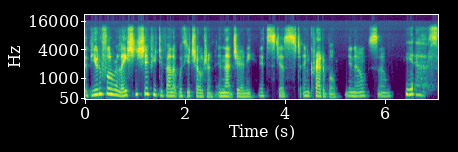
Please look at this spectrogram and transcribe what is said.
the beautiful relationship you develop with your children in that journey. It's just incredible you know so Yes.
